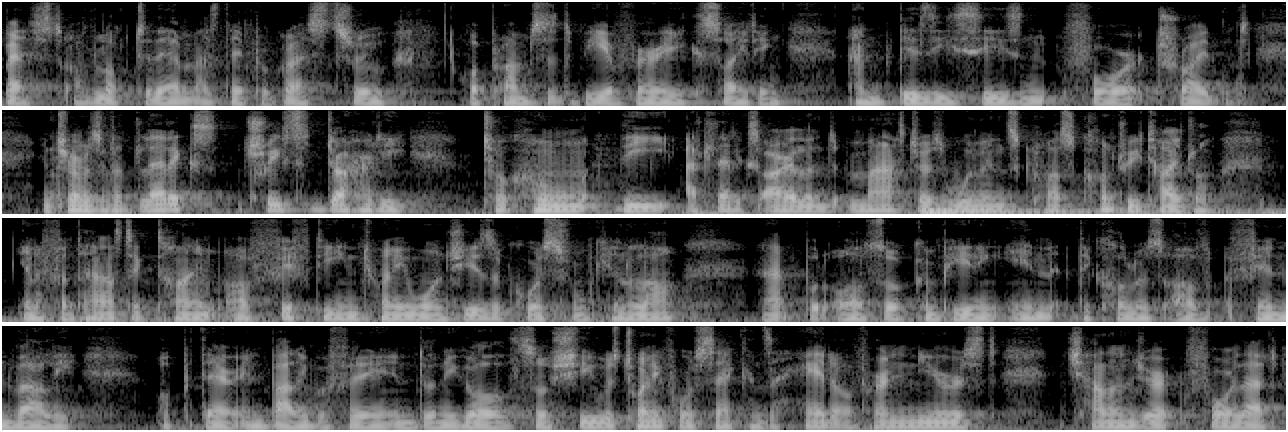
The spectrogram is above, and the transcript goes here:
best of luck to them as they progress through what promises to be a very exciting and busy season for Trident. In terms of athletics, Teresa Doherty took home the Athletics Ireland Masters Women's Cross Country title in a fantastic time of 15:21. She is, of course, from Kinlough, uh, but also competing in the colours of Finn Valley up there in Ballybofey in Donegal. So she was 24 seconds ahead of her nearest challenger for that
